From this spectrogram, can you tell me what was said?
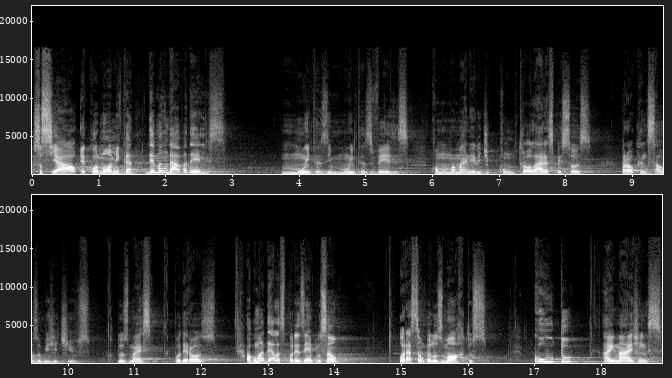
social, econômica demandava deles. Muitas e muitas vezes como uma maneira de controlar as pessoas para alcançar os objetivos dos mais poderosos. Algumas delas, por exemplo, são oração pelos mortos, culto a imagens,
